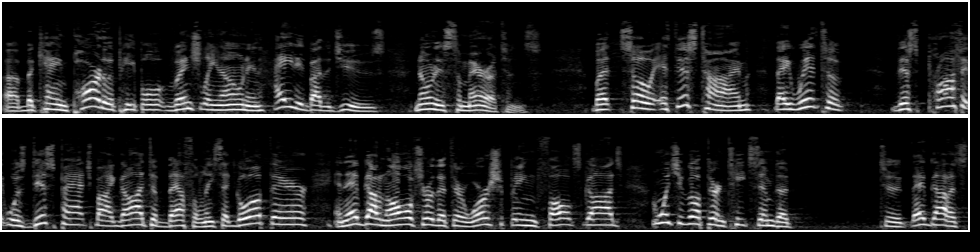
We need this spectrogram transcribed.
uh, became part of the people eventually known and hated by the Jews, known as Samaritans. But so at this time, they went to, this prophet was dispatched by God to Bethel and he said, go up there and they've got an altar that they're worshiping false gods. I want you to go up there and teach them to, to, they've got a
